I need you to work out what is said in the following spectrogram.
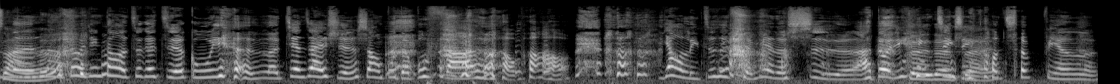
算了。都已经到了这个节骨眼了，箭在弦上，不得不发了，好不好？”药理这是前面的事了啊，都已经进行到这边了。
